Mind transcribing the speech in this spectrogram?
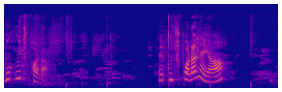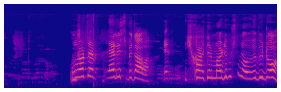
Bu 3 para. 3 para ne ya? O zaten neredeyse bedava. Yani iki karakterim var demiştim ya öbürü de o.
